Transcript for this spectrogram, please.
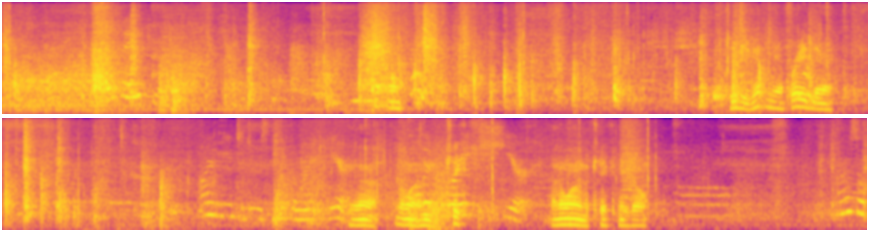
Thank you. Uh-oh. Geez, you're getting me afraid there. All you need to do is keep him right I don't want Hold him to right kick. here. I don't want him to kick me though. That was okay.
